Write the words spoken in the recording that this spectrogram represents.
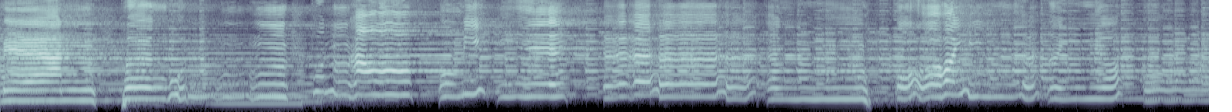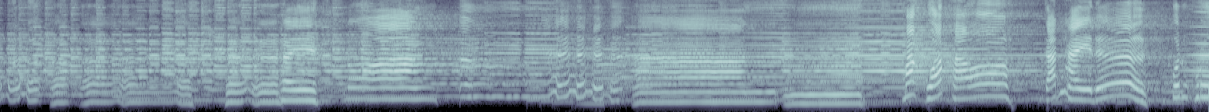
แม่นเพิ่งบุญ เฮ้น้องมักหัวเขาจัดให้เด้อคุณครู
